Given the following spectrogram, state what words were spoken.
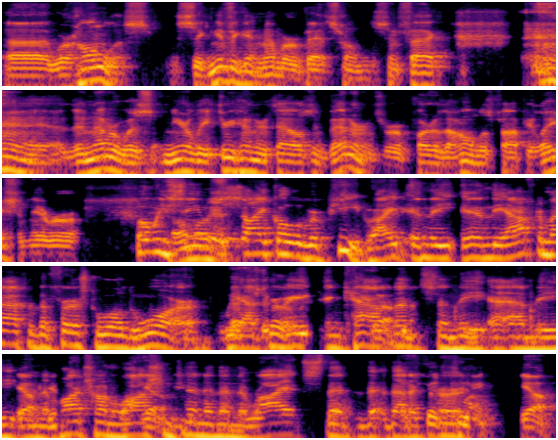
uh, were homeless, a significant number of vets homeless. In fact, the number was nearly 300,000 veterans were a part of the homeless population. They were but we see this cycle repeat, right? In the in the aftermath of the First World War, we had the true. great encampments yeah. and the and the yeah. and the March on Washington, yeah. and then the riots that that, that occurred. Yeah,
